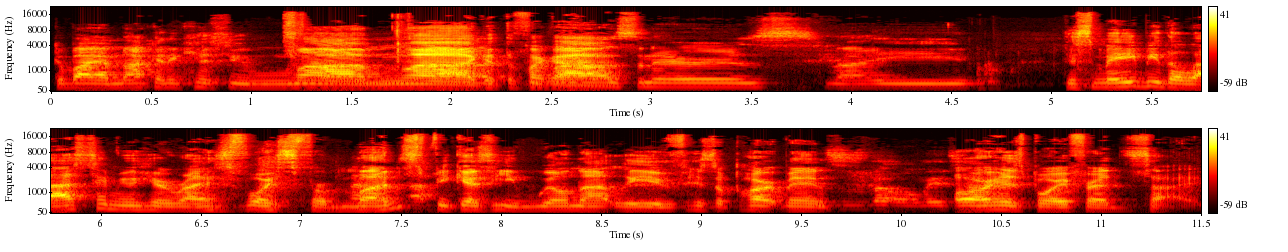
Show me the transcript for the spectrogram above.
Goodbye. I'm not gonna kiss you. Mwah, mwah. Get the fuck Goodbye, out. listeners. Bye. This may be the last time you hear Ryan's voice for months because he will not leave his apartment This is the only time. or his boyfriend's side.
